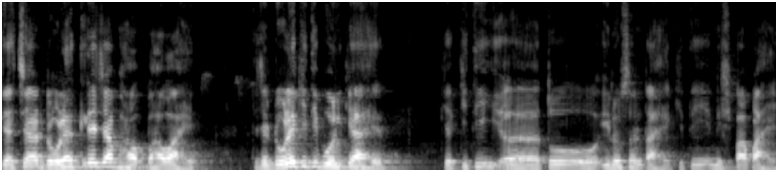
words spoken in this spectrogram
त्याच्या डोळ्यातले ज्या भाव भाव आहेत त्याचे डोळे किती बोलके आहेत किंवा किती तो इनोसंट आहे किती निष्पाप आहे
